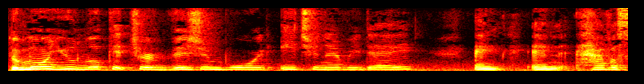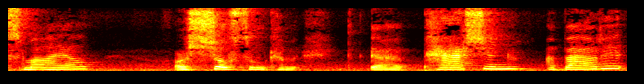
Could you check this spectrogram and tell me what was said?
The more you look at your vision board each and every day and, and have a smile or show some uh, passion about it,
